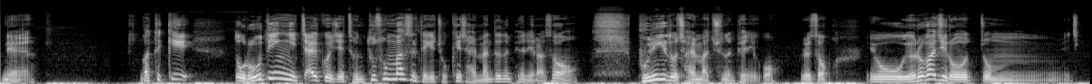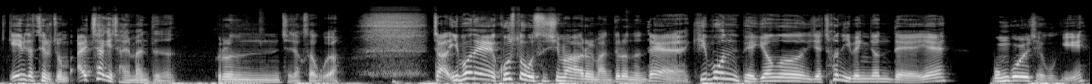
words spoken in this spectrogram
네. 그러니까 특히 또 로딩이 짧고 이제 전투 손맛을 되게 좋게 잘 만드는 편이라서 분위기도 잘 맞추는 편이고 그래서 요 여러 가지로 좀 게임 자체를 좀 알차게 잘 만드는 그런 제작사고요. 자 이번에 Ghost of Tsushima를 만들었는데 기본 배경은 이제 1200년대의 몽골 제국이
